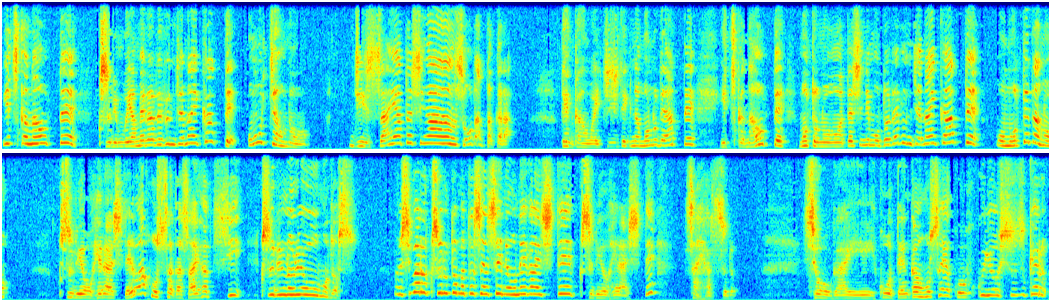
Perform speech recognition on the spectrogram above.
いつか治って薬もやめられるんじゃないかって思っちゃうの。実際私がそうだったから。転換は一時的なものであっていつか治って元の私に戻れるんじゃないかって思ってたの。薬を減らしては発作が再発し薬の量を戻す。しばらくするとまた先生にお願いして薬を減らして再発する。生涯抗転換発作薬を服用し続ける。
